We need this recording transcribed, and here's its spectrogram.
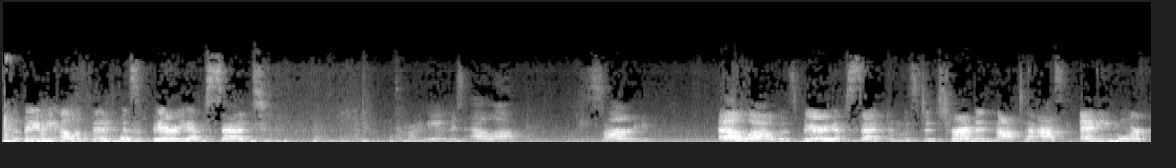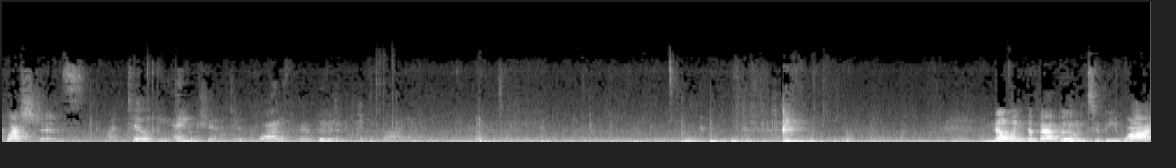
The baby elephant was very upset. My name is Ella. Sorry. Ella was very upset and was determined not to ask any more questions. Until the ancient and wise baboon came by. Knowing the baboon to be wise,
